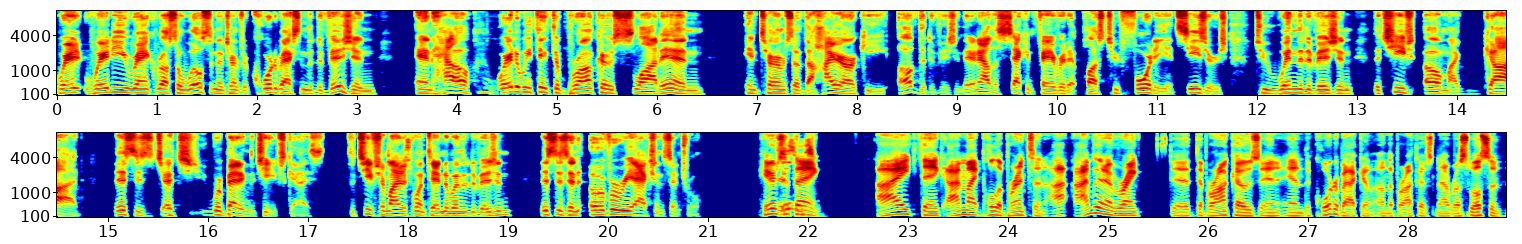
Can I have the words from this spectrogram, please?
where where do you rank Russell Wilson in terms of quarterbacks in the division, and how where do we think the Broncos slot in in terms of the hierarchy of the division? They're now the second favorite at plus two forty at Caesars to win the division. The Chiefs, oh my God, this is just, we're betting the Chiefs, guys. The Chiefs are minus one ten to win the division. This is an overreaction central. Here's this the thing. I think I might pull a Brinson. I, am going to rank the, the Broncos and, and the quarterback on, on, the Broncos now, Russ Wilson,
